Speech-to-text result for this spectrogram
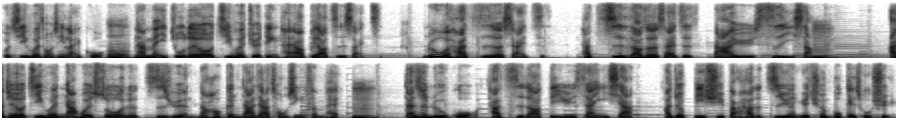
有机会重新来过。嗯那每一组都有机会决定他要不要掷骰子。如果他掷了骰子，他掷到这个骰子大于四以上，嗯他就有机会拿回所有的资源，然后跟大家重新分配。嗯，但是如果他掷到低于三以下，他就必须把他的资源也全部给出去，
